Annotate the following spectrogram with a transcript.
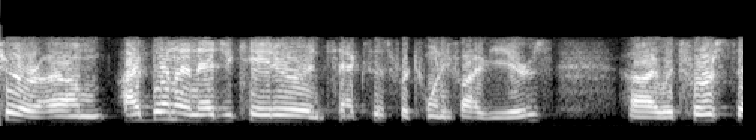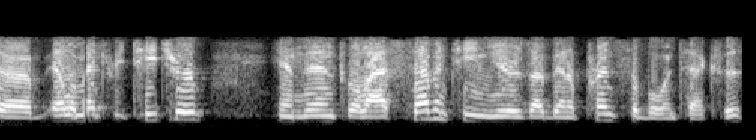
Sure. Um, I've been an educator in Texas for 25 years. I was first an elementary teacher, and then for the last 17 years, I've been a principal in Texas.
